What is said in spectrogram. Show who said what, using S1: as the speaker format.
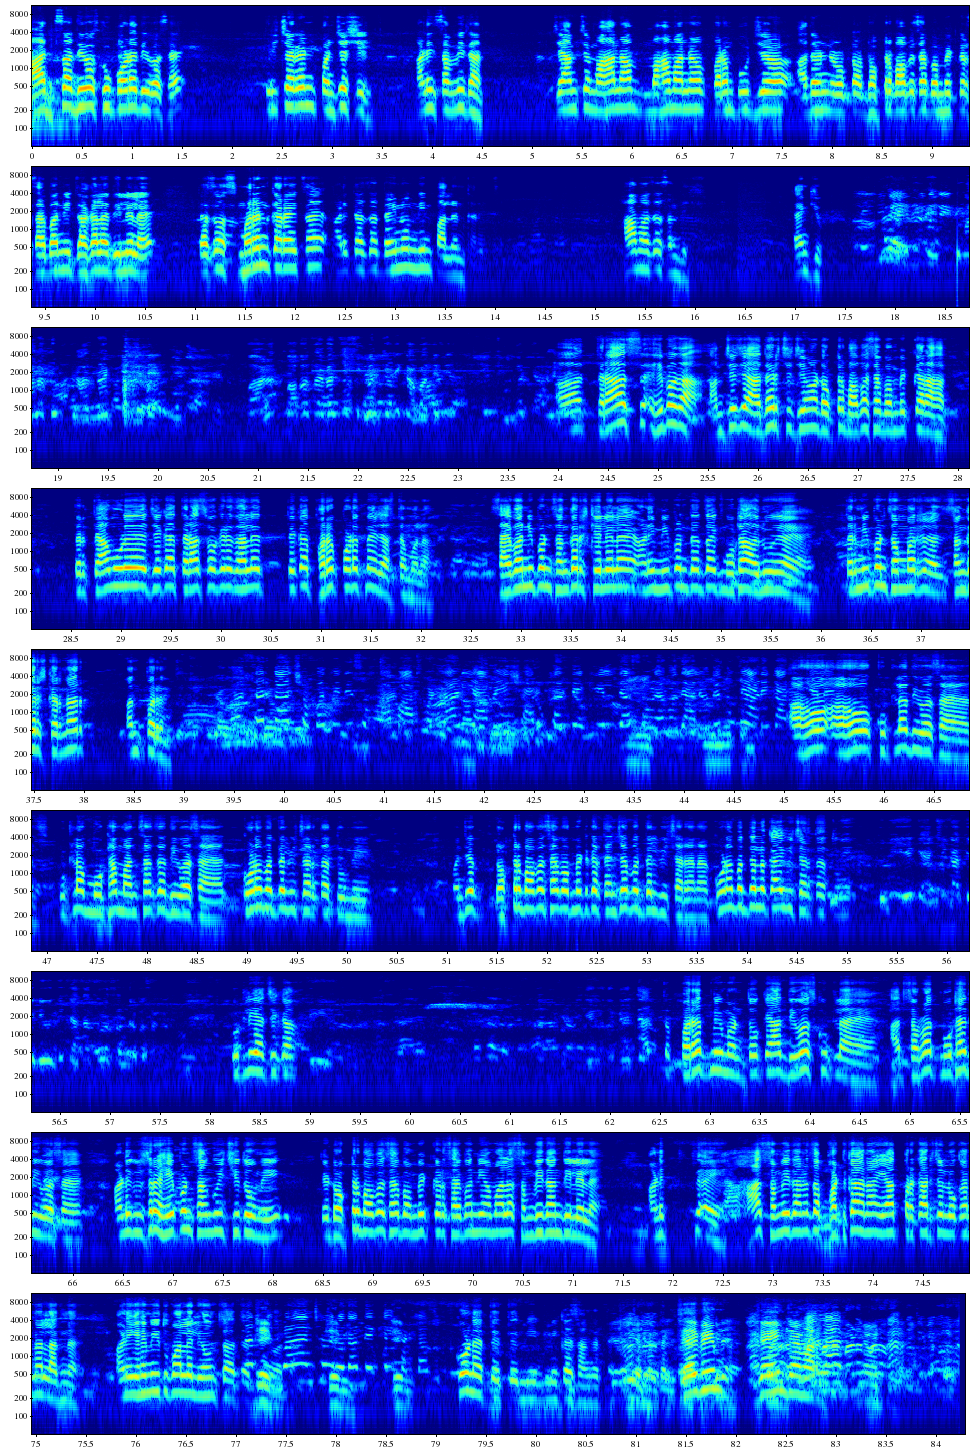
S1: आजचा दिवस खूप मोठा दिवस आहे. त्रिचरण पंचशील आणि संविधान जे आमचे महानाम महामानव परमपूज्य आदरणीय डॉक्टर डॉक्टर बाबासाहेब आंबेडकर साहेबांनी जगाला दिलेला आहे. त्याचं स्मरण करायचं आहे आणि त्याचं दैनंदिन पालन करायचं हा माझा संदेश. थँक्यू
S2: बाबासाहेबांची
S1: त्रास हे बघा आमचे जे आदर्श जेव्हा डॉक्टर बाबासाहेब आंबेडकर आहात तर त्यामुळे जे काय त्रास वगैरे झाले ते काय फरक पडत नाही जास्त मला. साहेबांनी पण संघर्ष केलेला आहे आणि मी पण त्यांचा एक मोठा अनुयायी आहे. तर मी पण संघर्ष संघर्ष करणार अंतपर्यंत अहो. अहो कुठला दिवस आहे आज? कुठला मोठा माणसाचा दिवस आहे आज? कोणाबद्दल विचारता तुम्ही? म्हणजे डॉक्टर बाबासाहेब आंबेडकर त्यांच्याबद्दल विचारा ना. कोणाबद्दल काय विचारता तुम्ही?
S2: तुम्ही एक याचिका? केली होती त्याचा थोडा संदर्भ सांगा
S1: कुठली याचिका परत मी म्हणतो की आज दिवस कुठला आहे? आज सर्वात मोठा दिवस आहे. आणि दुसरं हे पण सांगू इच्छितो मी की डॉक्टर बाबासाहेब आंबेडकर साहेबांनी आम्हाला संविधान दिलेलं आहे. आणि हा संविधानाचा फटका ना या प्रकारच्या लोकांना लागणार. आणि हे मी तुम्हाला लिहून कोण आहे ते- ते मी मी काय सांगत नाही. जय भीम. जय हिंद जय महाराज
